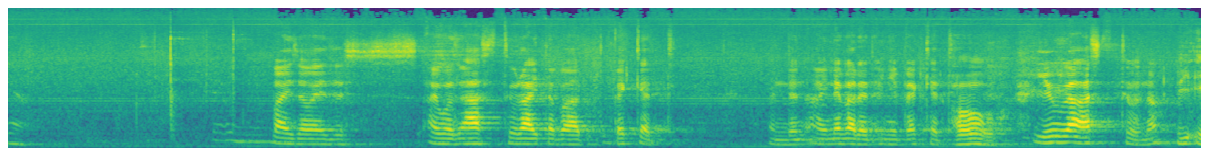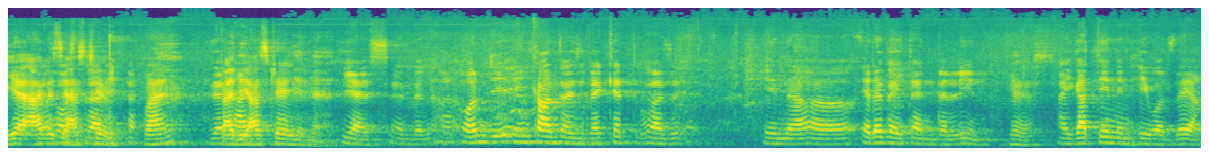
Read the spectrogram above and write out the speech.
Yeah. By the way, this I was asked to write about Beckett, and then I never read any Beckett. Oh, You were asked to, no? yeah, I was asked too. Australia. What? Then By the I- Australian man. Yes, and then uh, only encounter with Beckett was in uh, elevator in Berlin. Yes. I got in and he was there.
